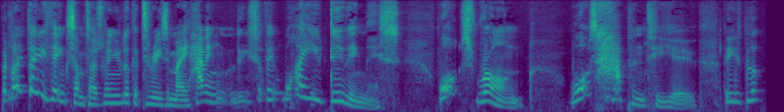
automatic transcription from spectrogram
But like, don't you think sometimes when you look at Theresa May, having you sort of think, why are you doing this? What's wrong? What's happened to you? You look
